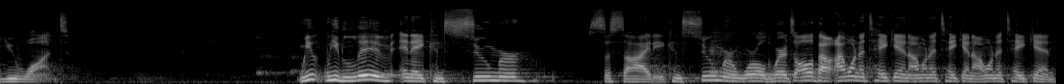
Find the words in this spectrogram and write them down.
you want. We, we live in a consumer society, consumer world where it's all about I want to take in, I want to take in, I want to take in.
